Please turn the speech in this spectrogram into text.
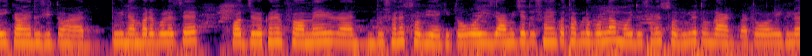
এই কারণে দূষিত হয়। দুই নম্বরে বলেছে পর্যবেক্ষণের ফর্মের দূষণের ছবি আঁকি তো ওই আমি যে দূষণের কথাগুলো বললাম, ওই দূষণের ছবিগুলো তোমরা আঁকবা। তো এগুলো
